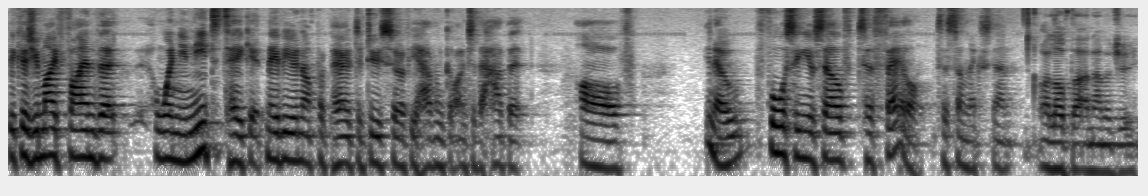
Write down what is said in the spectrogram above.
because you might find that when you need to take it, maybe you're not prepared to do so if you haven't got into the habit of, you know, forcing yourself to fail to some extent. I love that analogy.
